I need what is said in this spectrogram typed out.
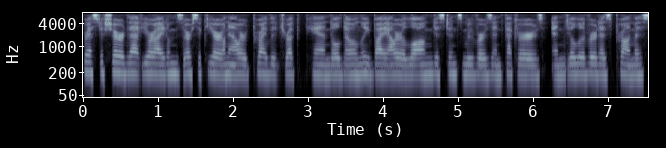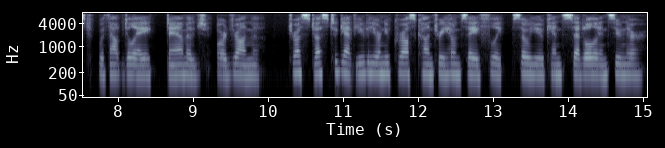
Rest assured that your items are secure on our private truck, handled only by our long distance movers and packers, and delivered as promised, without delay, damage, or drama. Trust us to get you to your new cross country home safely, so you can settle in sooner.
